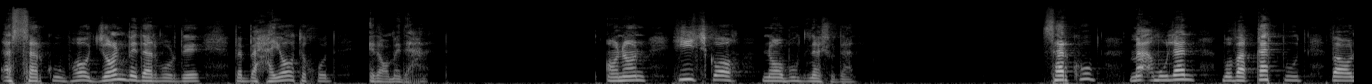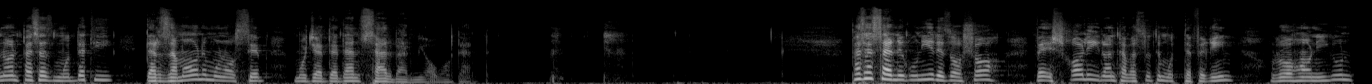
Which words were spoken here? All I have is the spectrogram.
از سرکوب ها جان به در برده و به حیات خود ادامه دهند. آنان هیچگاه نابود نشدند. سرکوب معمولا موقت بود و آنان پس از مدتی در زمان مناسب مجددا سر برمی آوردند. پس از سرنگونی رضاشاه و اشغال ایران توسط متفقین روحانیون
